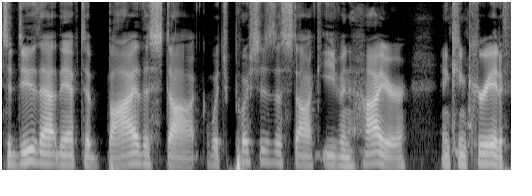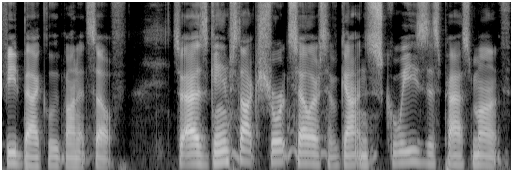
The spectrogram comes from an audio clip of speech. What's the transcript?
To do that, they have to buy the stock, which pushes the stock even higher and can create a feedback loop on itself. So, as GameStop short sellers have gotten squeezed this past month,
